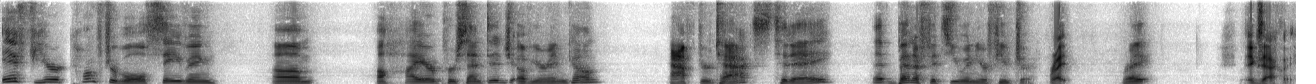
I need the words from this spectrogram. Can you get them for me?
if you're comfortable saving um, a higher percentage of your income after tax today, that benefits you in your future, Right. right? Exactly.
